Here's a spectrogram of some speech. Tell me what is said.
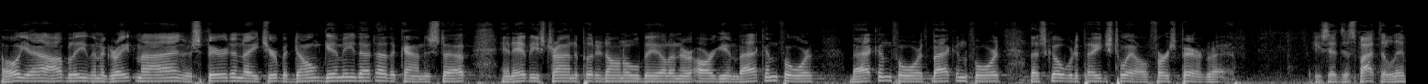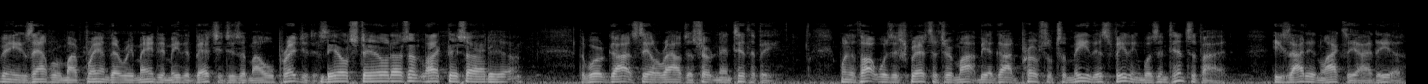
Oh, yeah, I believe in a great mind, a spirit of nature, but don't give me that other kind of stuff. And Ebby's trying to put it on old Bill, and they're arguing back and forth, back and forth, back and forth. Let's go over to page 12, first paragraph. He said, despite the living example of my friend, there remained in me the vestiges of my old prejudice. Bill still doesn't like this idea. The word God still aroused a certain antipathy. When the thought was expressed that there might be a God personal to me, this feeling was intensified. He said, I didn't like the idea.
